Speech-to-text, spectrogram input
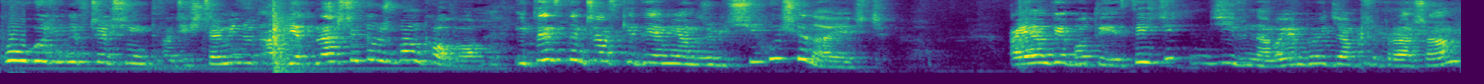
pół godziny wcześniej, 20 minut, a 15 to już bankowo. I to jest ten czas, kiedy ja miałam zrobić siku i się najeść. A ja mówię, bo ty jesteś dzi- dziwna, bo ja bym powiedziała, przepraszam,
